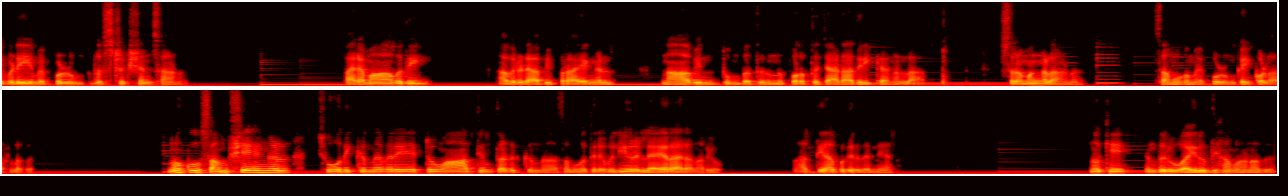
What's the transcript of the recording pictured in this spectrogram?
എവിടെയും എപ്പോഴും റെസ്ട്രിക്ഷൻസ് ആണ്. പരമാവധി അവരുടെ അഭിപ്രായങ്ങൾ നാവിൻ തുമ്പത്ത് നിന്ന് പുറത്ത് ചാടാതിരിക്കാനുള്ള ശ്രമങ്ങളാണ് സമൂഹം എപ്പോഴും കൈക്കൊള്ളാറുള്ളത്. നോക്കൂ സംശയങ്ങൾ ചോദിക്കുന്നവരെ ഏറ്റവും ആദ്യം തടുക്കുന്ന സമൂഹത്തിലെ വലിയൊരു ലെയർ ആരാന്നറിയോ? അധ്യാപകർ തന്നെയാണ്. നോക്കി എന്തൊരു വൈരുദ്ധ്യമാണത്.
